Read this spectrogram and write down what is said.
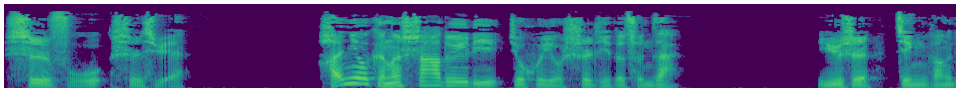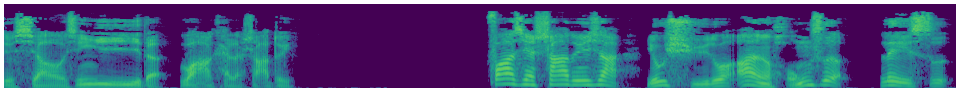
是腐是血，很有可能沙堆里就会有尸体的存在。于是，警方就小心翼翼的挖开了沙堆，发现沙堆下有许多暗红色、类似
